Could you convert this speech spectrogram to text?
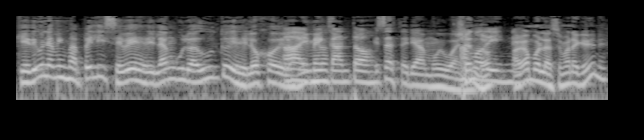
que de una misma peli se ve desde el ángulo adulto y desde el ojo de los Ay, me encantó. Esa estaría muy buena. Amo. Disney. Hagamos la semana que viene.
